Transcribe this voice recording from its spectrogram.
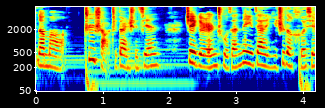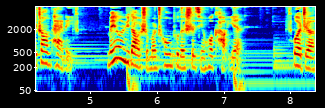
那么至少这段时间，这个人处在内在的一致的和谐状态里。没有遇到什么冲突的事情或考验，或者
